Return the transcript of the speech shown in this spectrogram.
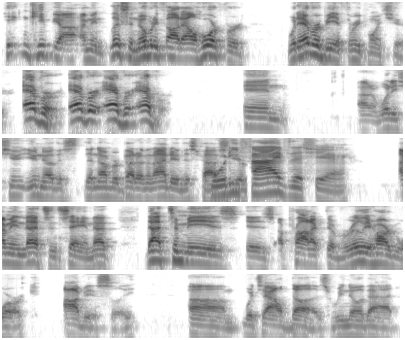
He can keep you, I mean, listen, nobody thought Al Horford would ever be a three point shooter, ever, ever, ever, ever. And I don't know what he shoot. You know this the number better than I do. This past 45 year. this year. I mean, that's insane. That that to me is is a product of really hard work, obviously, um, which Al does. We know that,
